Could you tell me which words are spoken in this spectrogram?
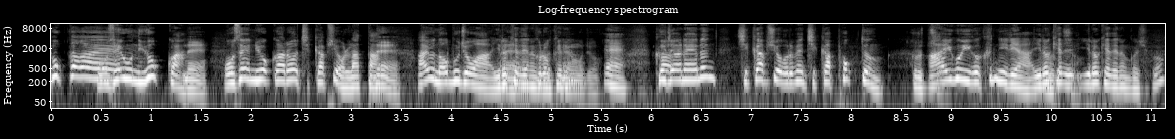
효과가 오세훈 효과. 네. 오세훈 효과로 집값이 올랐다. 네. 아유 너무 좋아. 이렇게 네, 되는 그렇게 거죠. 되는 거죠. 예. 그 전에는 집값이 오르면 집값 폭등. 그렇죠. 아이고 이거 큰일이야. 이렇게 그렇죠. 이렇게 되는 것이고.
